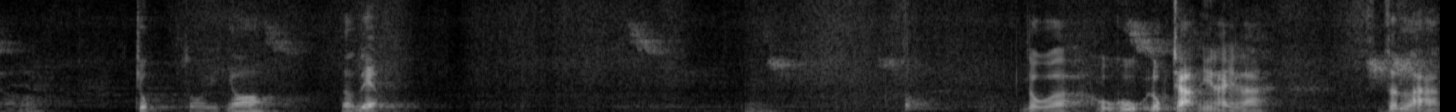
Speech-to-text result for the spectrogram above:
Đó. trúc rồi nho, rất là đẹp. Đồ ờ, gỗ gụ đục chạm như này là rất là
